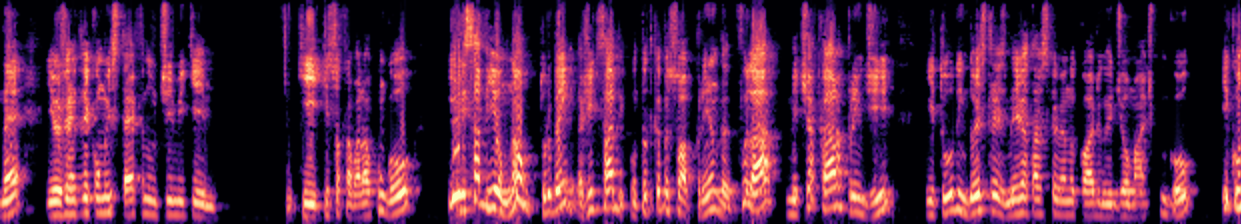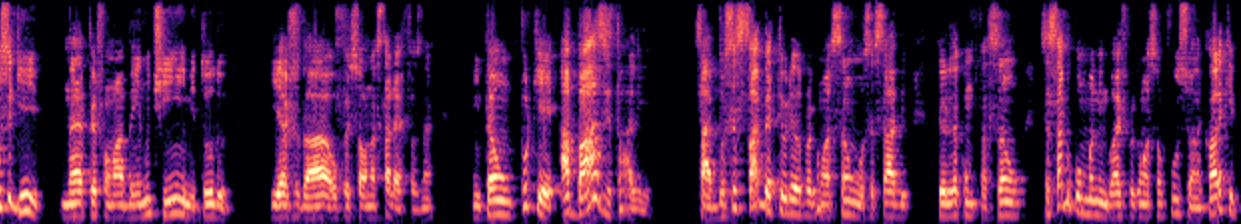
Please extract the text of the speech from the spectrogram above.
Né? E eu já entrei como staff num time que, que, que só trabalhava com Go. E eles sabiam, não, tudo bem, a gente sabe, contanto que a pessoa aprenda, fui lá, meti a cara, aprendi e tudo, em dois, três meses já estava escrevendo código idiomático em Go e consegui, né, performar bem no time e tudo, e ajudar o pessoal nas tarefas, né. Então, por quê? A base está ali, sabe? Você sabe a teoria da programação, você sabe a teoria da computação, você sabe como uma linguagem de programação funciona. Claro que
